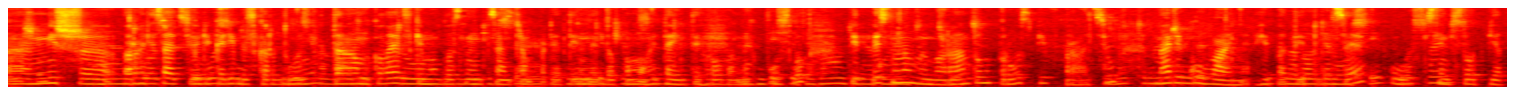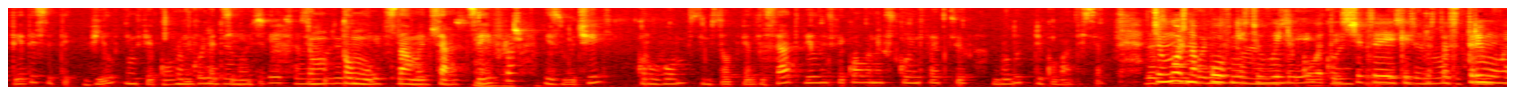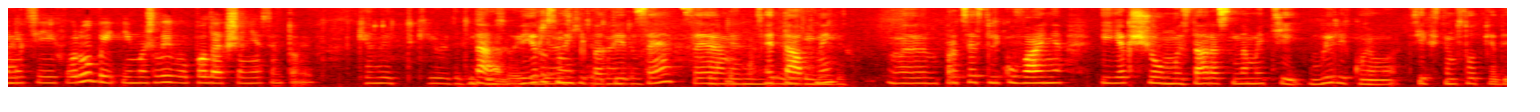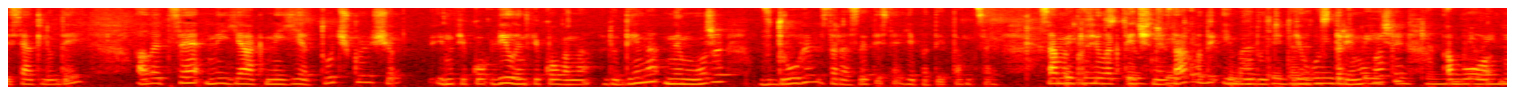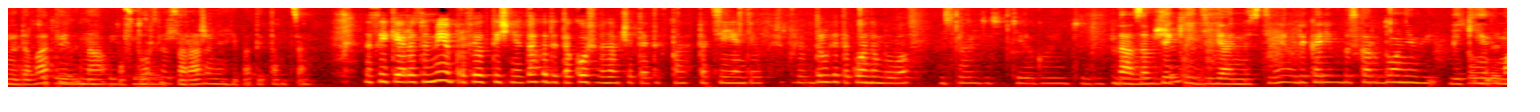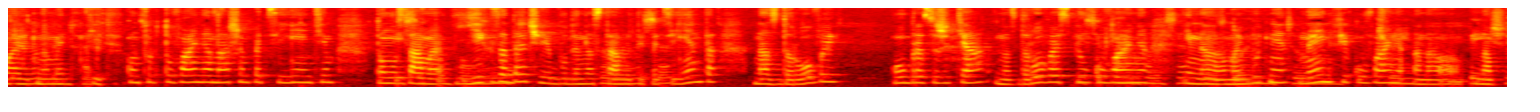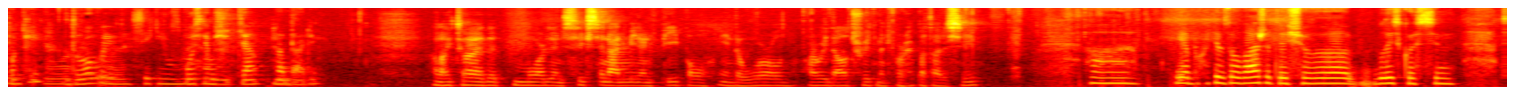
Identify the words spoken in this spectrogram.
е, між е, організацією лікарів без кордонів та Миколаївським обласним центром паліативної допомоги та інтегрованих послуг підписано меморандум про співпрацю на лікування гепатиту С у 750 ВІЛ-інфікованих пацієнтів. Цьому- Тому саме ця цифра і звучить кругом 750 ВІЛ-інфікованих з коінфекцією будуть лікуватися. Чи можна повністю вилікуватись? Чи це якесь просто стримування цієї хвороби і, можливо, полегшення симптомів? Да, вірусний гепатит С це етапний е, процес лікування. І якщо ми зараз на меті вилікуємо цих 750 людей, але це ніяк не є точкою, що ВІЛ-інфікована людина не може вдруге заразитися гепатитом С. Саме профілактичні заходи і будуть його стримувати або не давати на повторне зараження гепатитом С. Наскільки я розумію, профілактичні заходи також ви навчите тих пацієнтів, щоб вдруге такого не було. Да, завдяки діяльності лікарів без кордонів, які мають на меті консультування нашим пацієнтам. Тому саме їх задача буде наставити пацієнта на здоровий образ життя, на здорове спілкування і на майбутнє не інфікування, а на навпаки здоровий спосіб життя надалі. I'd like to add that more than 69 million people in the world are without treatment for hepatitis C. Я би хотів зауважити, що близько сім-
